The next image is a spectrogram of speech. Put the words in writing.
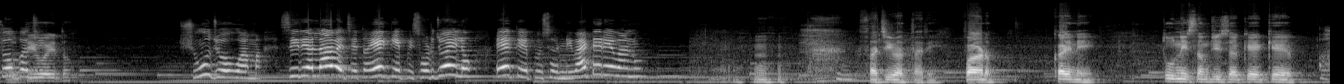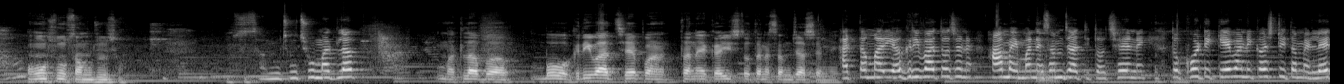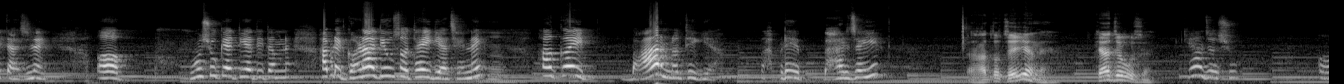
તો પછી? હોય તો. શું જોવું આમાં? સિરિયલ આવે છે તો એક એપિસોડ જોઈ લો. એક એપિસોડની વાટે રહેવાનું. સાચી વાત તારી. પણ કઈ નહીં. તું નહીં સમજી શકે કે હું શું સમજુ છું? સમજુ છું મતલબ? મતલબ બહુ અઘરી વાત છે પણ તને કહીશ તો તને સમજાશે નહીં. આ તમારી અઘરી વાતો છે ને હા આમાંય મને સમજાતી તો છે નહીં. તો ખોટી કહેવાની કષ્ટી તમે લેતા જ નહીં. અ, હું શું કહેતી હતી તમને? આપણે ઘણા દિવસો થઈ ગયા છે નહીં. હા કઈ બહાર નથી ગયા. આપણે બહાર જઈએ? હા તો જઈએ ને. ક્યાં જવું છે? ક્યાં જશું? અ,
